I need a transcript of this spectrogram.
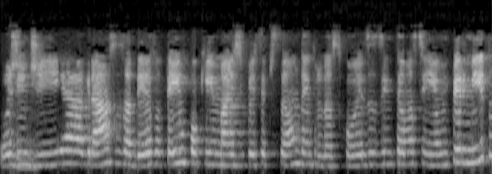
Hoje em dia, graças a Deus, eu tenho um pouquinho mais de percepção dentro das coisas, então, assim, eu me permito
